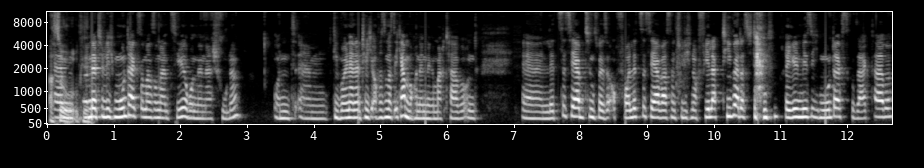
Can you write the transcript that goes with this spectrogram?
Ach so, ähm, okay. Und natürlich montags immer so eine Erzählrunde in der Schule. Und ähm, die wollen dann natürlich auch wissen, was ich am Wochenende gemacht habe. Und äh, letztes Jahr, beziehungsweise auch vorletztes Jahr, war es natürlich noch viel aktiver, dass ich dann regelmäßig montags gesagt habe,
